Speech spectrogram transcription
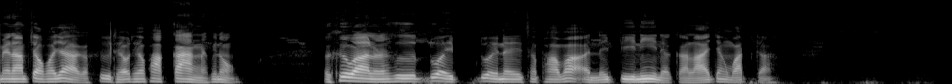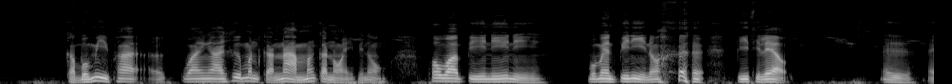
แม่น้ำเจ้าพระยาก็คือแถวแถวภาคกลางนะพี่น้องก็คือว่าคือด้วยด้วยในสภาวะในปีนี้เนี่ยก็หลายจังหวัดก็กับบ่มีพาเอ่อว่าง่ายคือมันก็น้ำมันก็หน่อยพี่น้อง เพราะว่าปีนี้นี่บ่แมนปีนี้เนาะปีที่แล้ว เออไอ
